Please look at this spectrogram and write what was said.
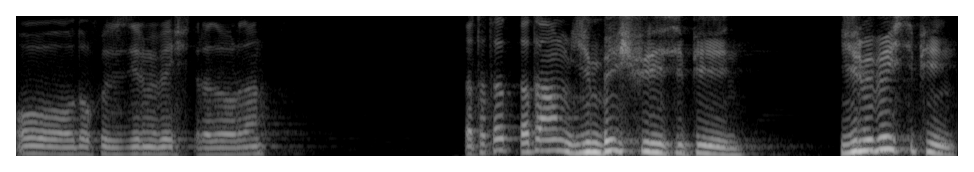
O 925 lira da oradan. Ta ta ta ta tam 25 free spin. 25 spin.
